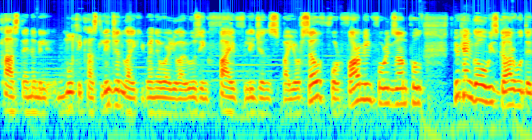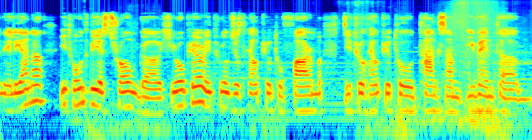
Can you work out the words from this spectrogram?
cast enemy multicast legion like whenever you are using five legions by yourself for farming for example you can go with garwood and eliana. It won't be a strong uh, hero pair. It will just help you to farm. It will help you to tank some event um,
